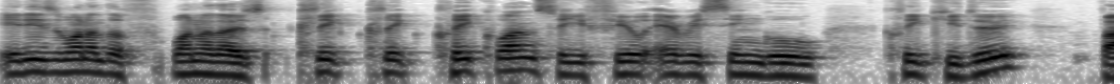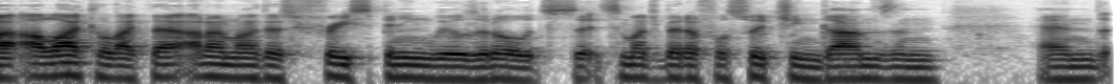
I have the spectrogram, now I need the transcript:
It is one of the one of those click click click ones, so you feel every single click you do. But I like it like that. I don't like those free spinning wheels at all. It's it's much better for switching guns and and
